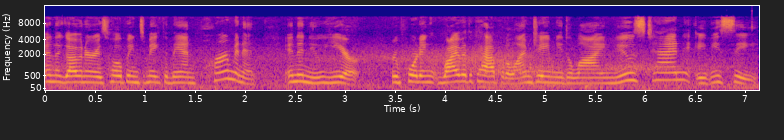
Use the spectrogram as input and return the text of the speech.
And the governor is hoping to make the ban permanent in the new year. Reporting live at the Capitol, I'm Jamie DeLine, News 10 ABC.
